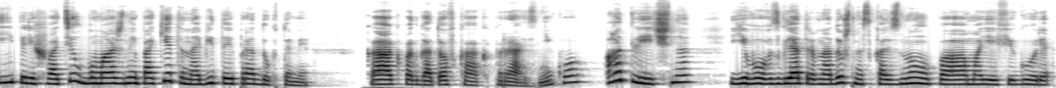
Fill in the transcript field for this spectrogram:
и перехватил бумажные пакеты, набитые продуктами. «Как подготовка к празднику?» «Отлично!» Его взгляд равнодушно скользнул по моей фигуре.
